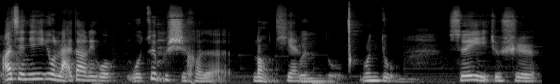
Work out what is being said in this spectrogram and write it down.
而且那天又来到了一个我我最不适合的冷天温度，温度，嗯所以就是，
